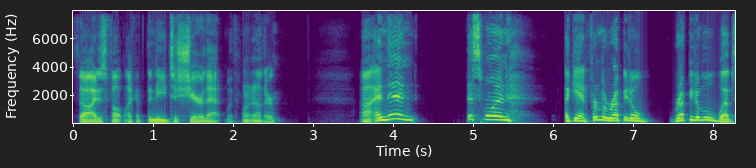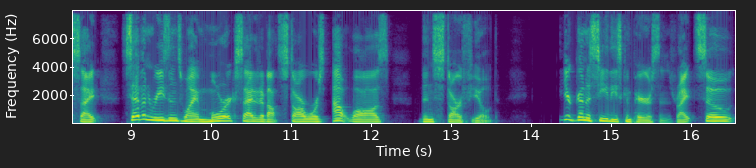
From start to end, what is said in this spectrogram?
So I just felt like the need to share that with one another. Uh, and then this one, again, from a reputable reputable website, seven reasons why I'm more excited about Star Wars Outlaws than Starfield. You're going to see these comparisons, right? So,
